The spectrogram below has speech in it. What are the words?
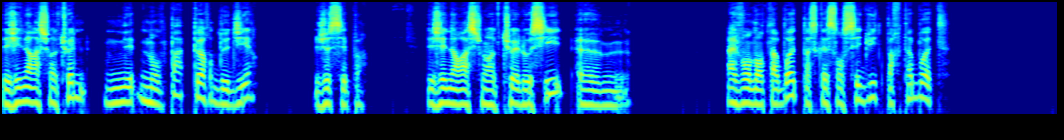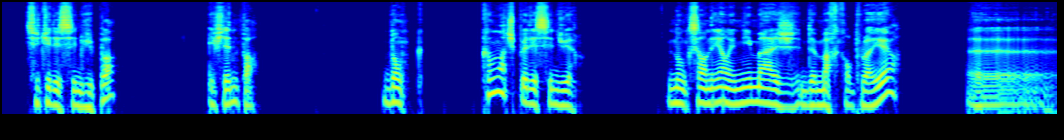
Les générations actuelles n'ont pas peur de dire je sais pas. Les générations actuelles aussi, euh, elles vont dans ta boîte parce qu'elles sont séduites par ta boîte. Si tu les séduis pas, ils viennent pas. Donc, comment tu peux les séduire? Donc, c'est en ayant une image de marque employeur euh,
